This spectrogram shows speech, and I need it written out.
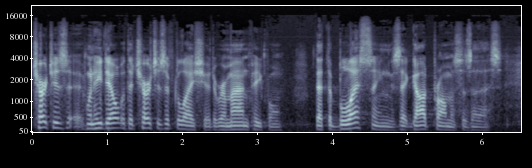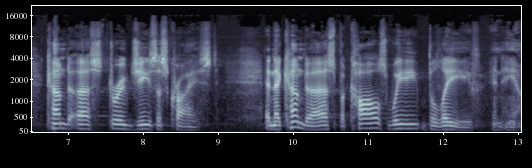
churches when he dealt with the churches of Galatia to remind people that the blessings that God promises us come to us through Jesus Christ. And they come to us because we believe in him.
